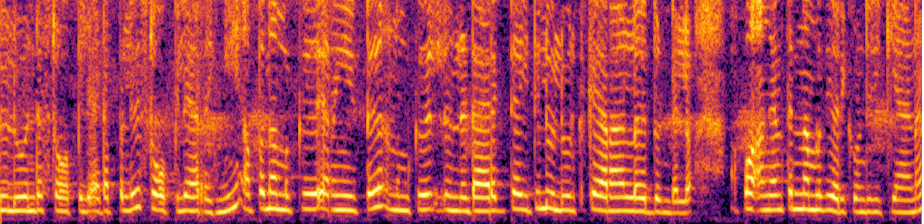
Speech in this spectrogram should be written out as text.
ലുലുവിന്റെ സ്റ്റോപ്പിൽ എടപ്പള്ളി സ്റ്റോപ്പിൽ ഇറങ്ങി. അപ്പോൾ നമുക്ക് ഇറങ്ങിയിട്ട് നമുക്ക് ഡയറക്റ്റായിട്ട് ലുലുവിലേക്ക് കയറാനുള്ള ഇതുണ്ടല്ലോ. അപ്പോൾ അങ്ങനെ തന്നെ നമ്മൾ കയറിക്കൊണ്ടിരിക്കുകയാണ്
